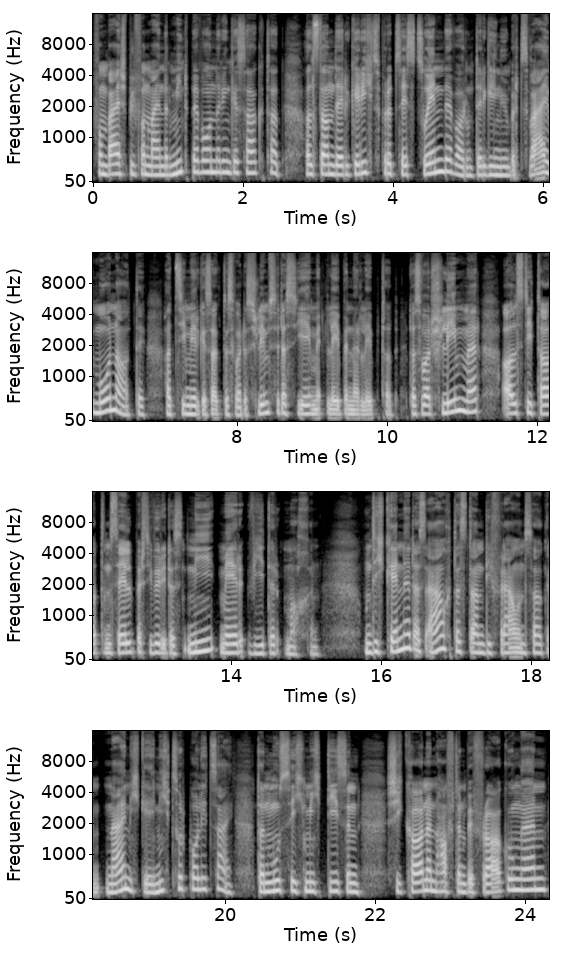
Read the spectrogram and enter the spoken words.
vom Beispiel von meiner Mitbewohnerin gesagt habe, als dann der Gerichtsprozess zu Ende war und der ging über zwei Monate, hat sie mir gesagt, das war das Schlimmste, das sie je im Leben erlebt hat. Das war schlimmer als die Taten selber. Sie würde das nie mehr wieder machen. Und ich kenne das auch, dass dann die Frauen sagen, nein, ich gehe nicht zur Polizei. Dann muss ich mich diesen schikanenhaften Befragungen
